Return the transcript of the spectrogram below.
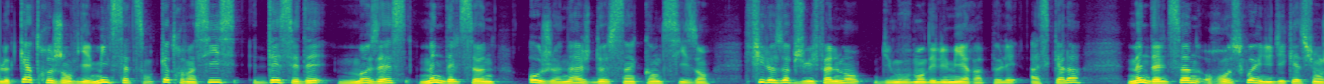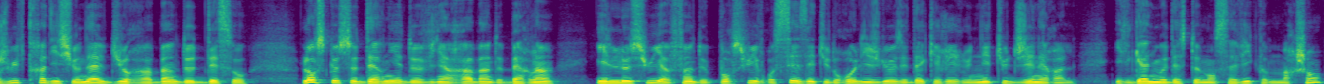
le 4 janvier 1786, décédait Moses Mendelssohn au jeune âge de 56 ans. Philosophe juif allemand du mouvement des Lumières appelé Haskalah, Mendelssohn reçoit une éducation juive traditionnelle du rabbin de Dessau. Lorsque ce dernier devient rabbin de Berlin, il le suit afin de poursuivre ses études religieuses et d'acquérir une étude générale. Il gagne modestement sa vie comme marchand,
